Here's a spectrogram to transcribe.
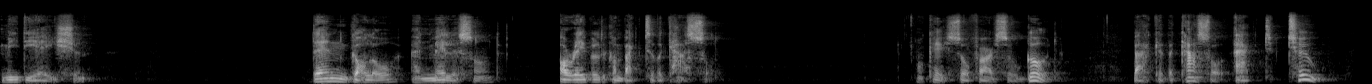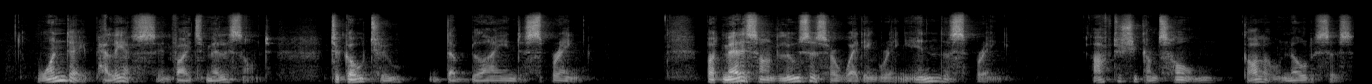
mediation. Then Golaud and Melisande are able to come back to the castle. Okay, so far so good. Back at the castle, Act 2. One day, Pelleas invites Melisande to go to the blind spring. But Melisande loses her wedding ring in the spring. After she comes home, Golaud notices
